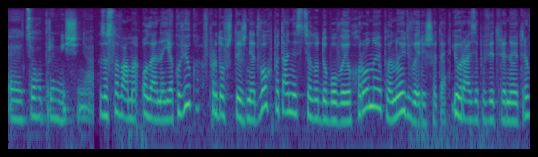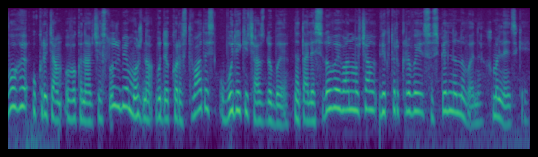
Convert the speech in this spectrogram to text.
е, цього приміщення. За словами Олени Яковюк, впродовж тижня-двох питання з цілодобовою охороною планують вирішити. І у разі повітряної тривоги укриттям у виконавчій службі можна буде користуватись у будь-який час доби. Наталя Сідова, Іван Мовчан, Віктор Кривий, Суспільне новини, Хмельницький.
